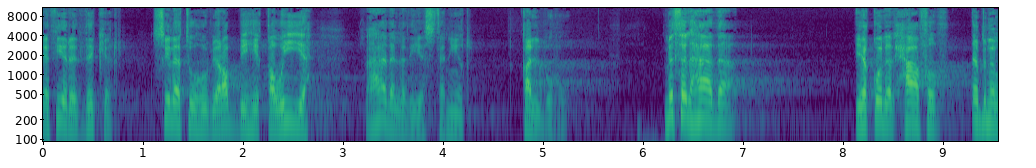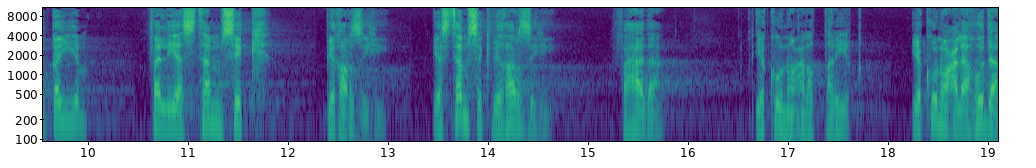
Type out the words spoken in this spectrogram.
كثير الذكر صلته بربه قوية فهذا الذي يستنير قلبه. مثل هذا يقول الحافظ ابن القيم فليستمسك بغرزه. يستمسك بغرزه فهذا يكون على الطريق يكون على هدى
